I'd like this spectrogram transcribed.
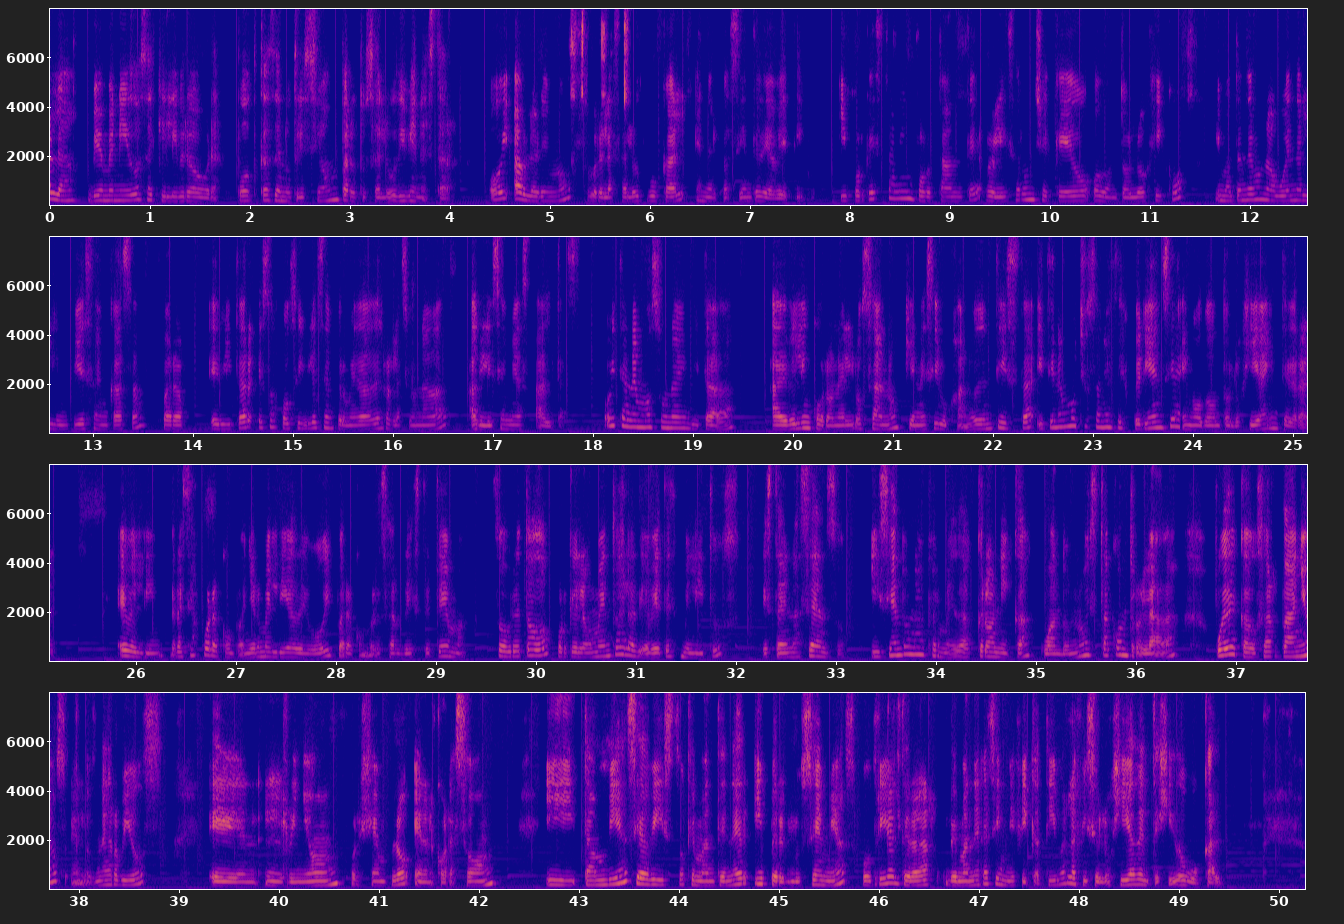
Hola, bienvenidos a Equilibrio Ahora, podcast de nutrición para tu salud y bienestar. Hoy hablaremos sobre la salud bucal en el paciente diabético y por qué es tan importante realizar un chequeo odontológico y mantener una buena limpieza en casa para evitar esas posibles enfermedades relacionadas a glicemias altas. Hoy tenemos una invitada, a Evelyn Coronel Lozano, quien es cirujano dentista y tiene muchos años de experiencia en odontología integral. Evelyn, gracias por acompañarme el día de hoy para conversar de este tema, sobre todo porque el aumento de la diabetes mellitus está en ascenso y siendo una enfermedad crónica, cuando no está controlada, puede causar daños en los nervios, en el riñón, por ejemplo, en el corazón, y también se ha visto que mantener hiperglucemias podría alterar de manera significativa la fisiología del tejido bucal,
